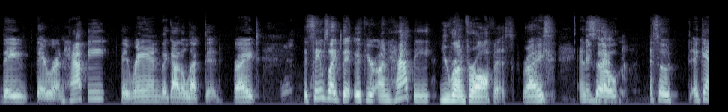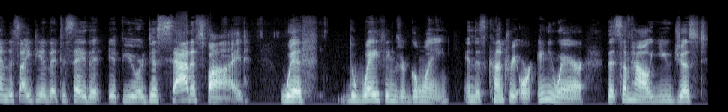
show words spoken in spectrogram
they they were unhappy. They ran. They got elected, right? It seems like that if you're unhappy, you run for office, right? And so, so again, this idea that to say that if you are dissatisfied with the way things are going in this country or anywhere, that somehow you just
